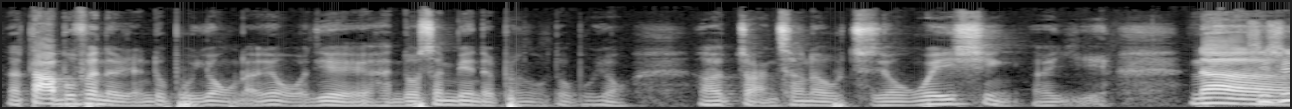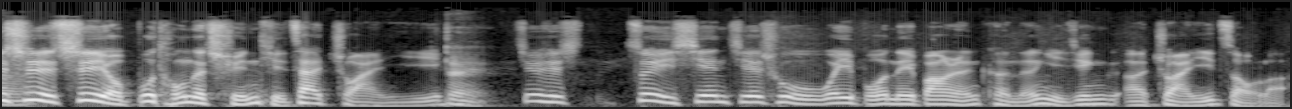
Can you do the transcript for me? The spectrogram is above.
那大部分的人都不用了，因为我也很多身边的朋友都不用，然后转成了只用微信而已。那其实是是有不同的群体在转移，对就是最先接触微博那帮人可能已经呃转移走了，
